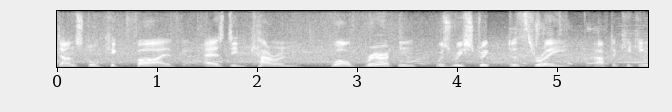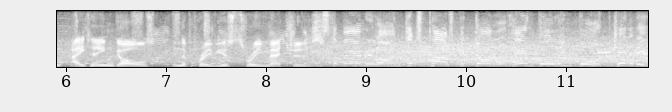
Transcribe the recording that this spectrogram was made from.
Dunstall kicked five, as did Curran, while Brereton was restricted to three after kicking 18 goals in the previous three matches. Against the boundary line, gets past McDonald, handball inboard, Kennedy.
